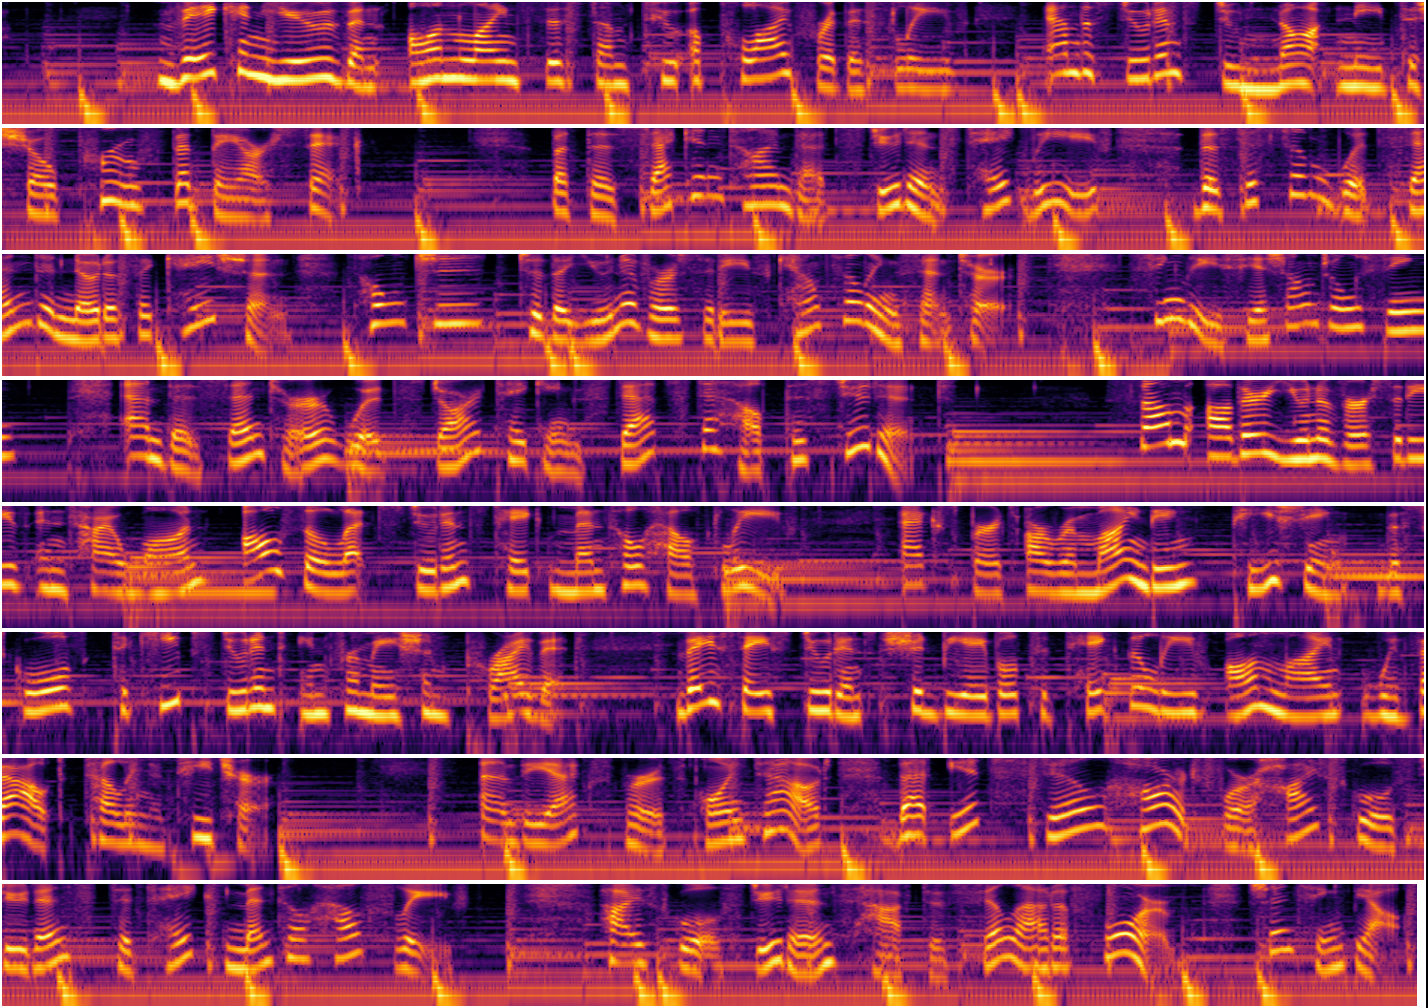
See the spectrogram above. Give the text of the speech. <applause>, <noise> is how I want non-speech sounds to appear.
They can use an online system to apply for this leave, and the students do not need to show proof that they are sick. But the second time that students take leave, the system would send a notification 通知 to the university's counseling center 心理协商中心 and the center would start taking steps to help the student. Some other universities in Taiwan also let students take mental health leave. Experts are reminding, 提醒 the schools to keep student information private. They say students should be able to take the leave online without telling a teacher. And the experts point out that it's still hard for high school students to take mental health leave. High school students have to fill out a form, 申请表.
